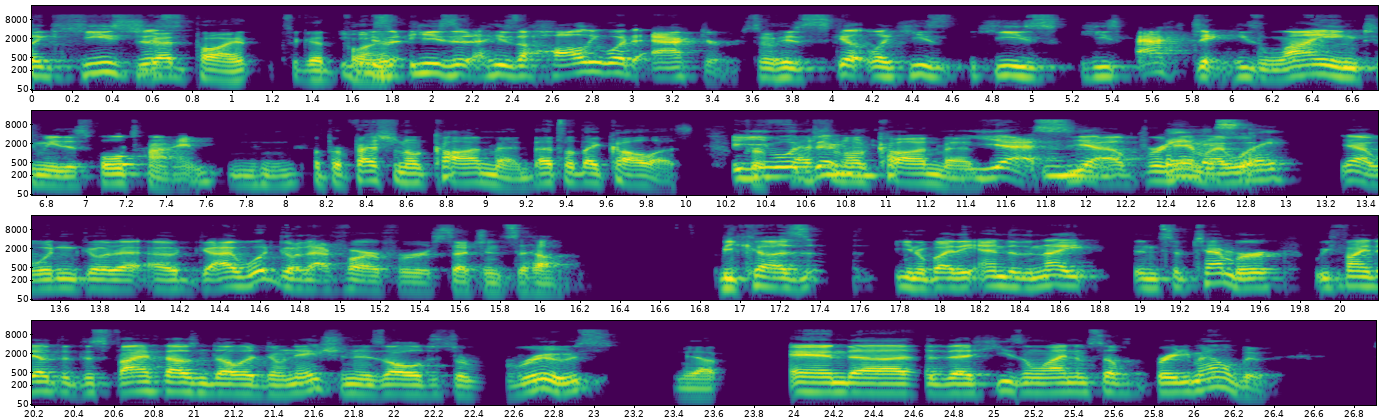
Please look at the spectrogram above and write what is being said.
like he's just good point. It's a good he's point. he's a, he's a Hollywood actor, so his skill, like he's he's he's acting. He's lying to me this whole time. Mhm. A professional con man. That's what they call us. You would- Professional con man. Yes, Mhm. yeah. For him, I would. Yeah, I wouldn't go that. I would, I would go that far for Sachin Sahel, because you know by the end of the night in September, we find out that this five thousand dollar donation is all just a ruse, Yep. and uh, that he's aligned himself with Brady Malibu.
